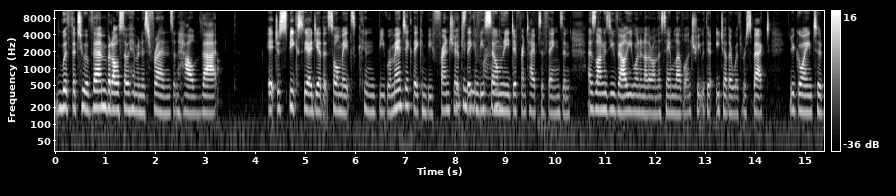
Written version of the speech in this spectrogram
with the two of them, but also him and his friends, and how that it just speaks to the idea that soulmates can be romantic, they can be friendships, can they be can be so many different types of things. And as long as you value one another on the same level and treat with each other with respect, you're going to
